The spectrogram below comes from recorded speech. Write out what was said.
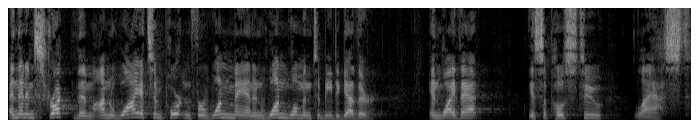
And then instruct them on why it's important for one man and one woman to be together and why that is supposed to last.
